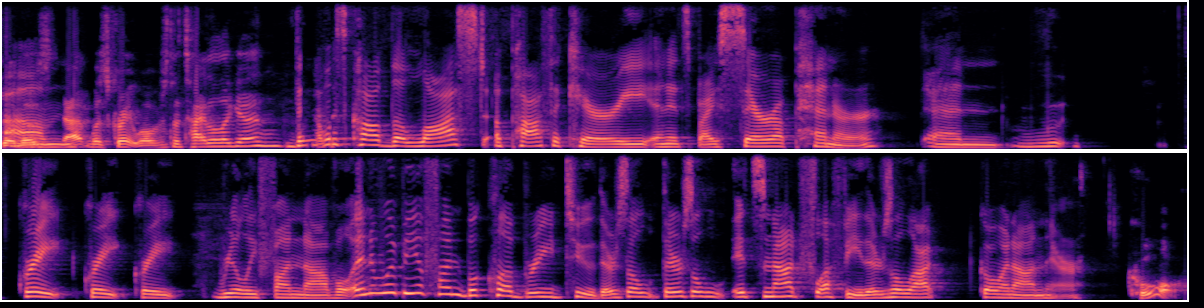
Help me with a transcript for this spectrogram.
so those, um, that was great. What was the title again? That was called the lost apothecary and it's by sarah penner. And great great great really fun novel. And it would be a fun book club read too. There's a there's a it's not fluffy. There's a lot going on there. Cool.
